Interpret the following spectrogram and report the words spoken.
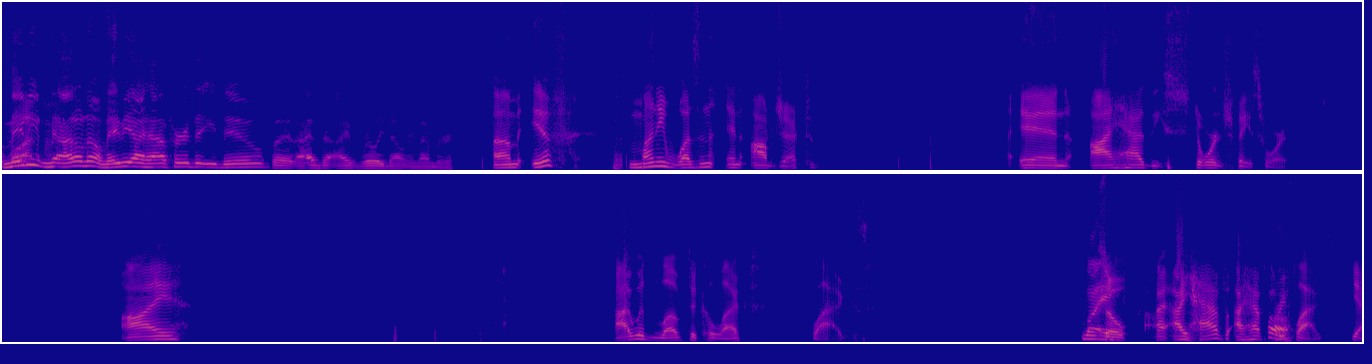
Maybe lot. I don't know. Maybe I have heard that you do, but I I really don't remember. Um, if money wasn't an object and I had the storage space for it, I I would love to collect flags. Like, so I, I have I have three Oh. flags. Yeah,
